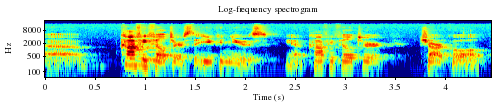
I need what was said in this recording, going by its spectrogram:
uh, coffee filters that you can use. You know, coffee filter, charcoal,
